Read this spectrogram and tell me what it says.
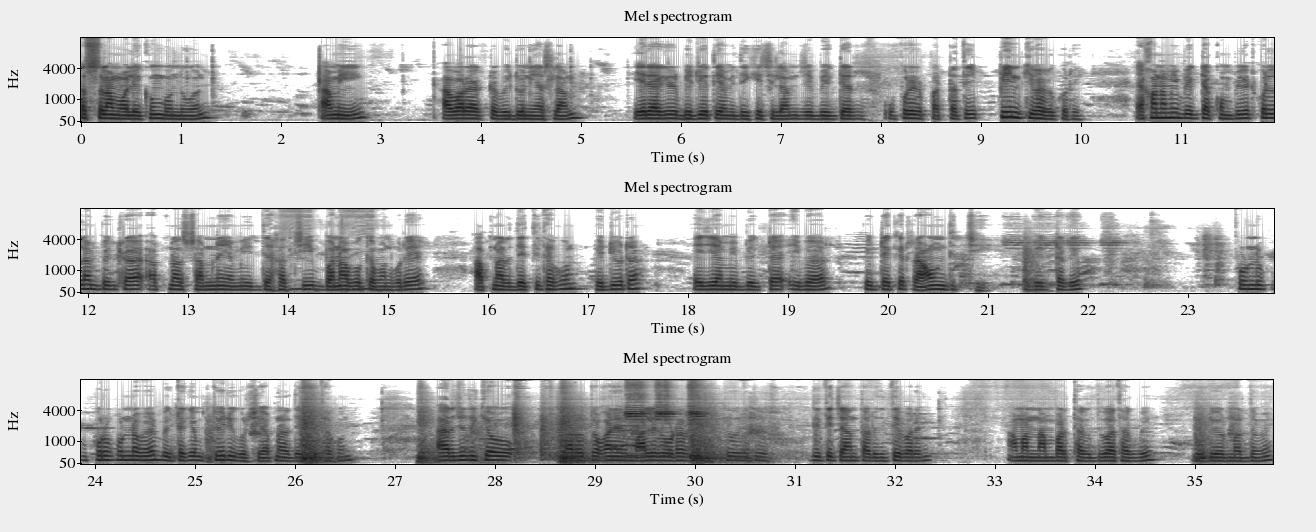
আসসালামু আলাইকুম বন্ধুগণ। আমি আবার একটা ভিডিও নিয়ে আসলাম। এর আগের ভিডিওতে আমি দেখেছিলাম যে বেগটার উপরের পাটটাতে পিন কীভাবে করে। এখন আমি বেগটা কমপ্লিট করলাম। বেগটা আপনার সামনে আমি দেখাচ্ছি, বানাবো কেমন করে। আপনারা দেখতে থাকুন ভিডিওটা। এই যে আমি বেগটা এবার বেগটাকে রাউন্ড দিচ্ছি। বেগটাকে পূর্ণ পুরোপূর্ণভাবে বেগটাকে আমি তৈরি করছি। আপনারা দেখতে থাকুন। আর যদি কেউ কারও দোকানের মালের অর্ডার কেউ যদি দিতে চান তাহলে দিতে পারেন। আমার নাম্বার থাক দেওয়া থাকবে ভিডিওর মাধ্যমে।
